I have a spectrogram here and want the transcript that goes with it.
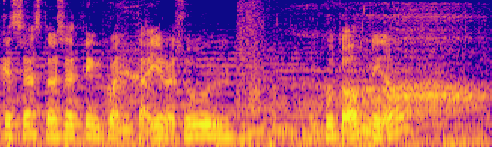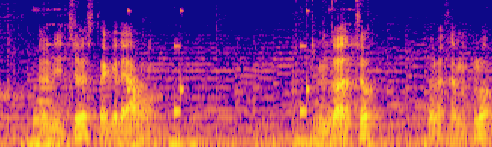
¿Qué es esto? Ese 51. Es un... Un puto ovni, ¿no? El bicho este, ¿qué le hago? Un dual chop, por ejemplo.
